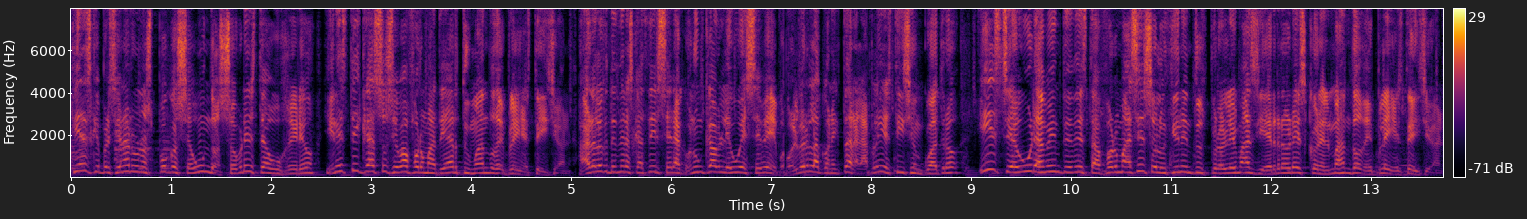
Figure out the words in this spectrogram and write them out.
tienes que presionar unos pocos segundos sobre este agujero y en este este caso se va a formatear tu mando de PlayStation. Ahora lo que tendrás que hacer será con un cable USB volverlo a conectar a la PlayStation 4 y seguramente de esta forma se solucionen tus problemas y errores con el mando de PlayStation.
